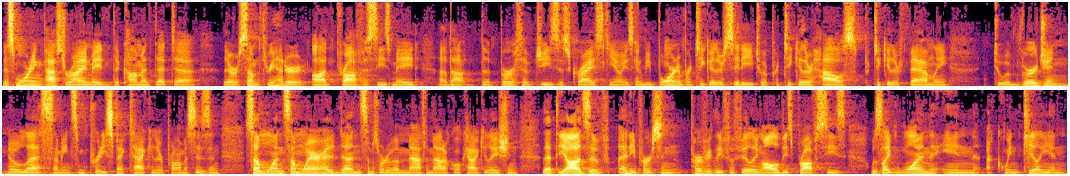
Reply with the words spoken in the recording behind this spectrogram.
This morning, Pastor Ryan made the comment that uh, there are some 300 odd prophecies made about the birth of Jesus Christ. You know, he's going to be born in a particular city, to a particular house, particular family, to a virgin, no less. I mean, some pretty spectacular promises. And someone somewhere had done some sort of a mathematical calculation that the odds of any person perfectly fulfilling all of these prophecies was like one in a quintillion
